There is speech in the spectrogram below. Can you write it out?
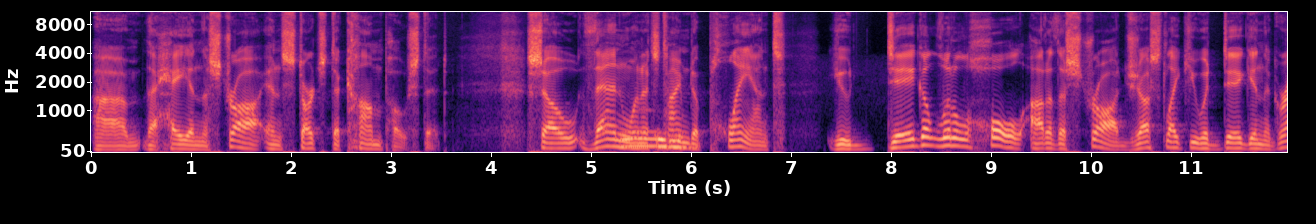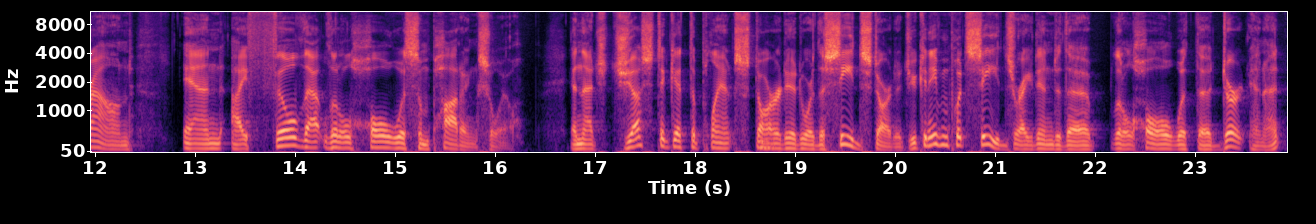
um, the hay and the straw and starts to compost it. So then, when it's time to plant, you dig a little hole out of the straw, just like you would dig in the ground, and I fill that little hole with some potting soil. And that's just to get the plant started or the seed started. You can even put seeds right into the little hole with the dirt in it.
